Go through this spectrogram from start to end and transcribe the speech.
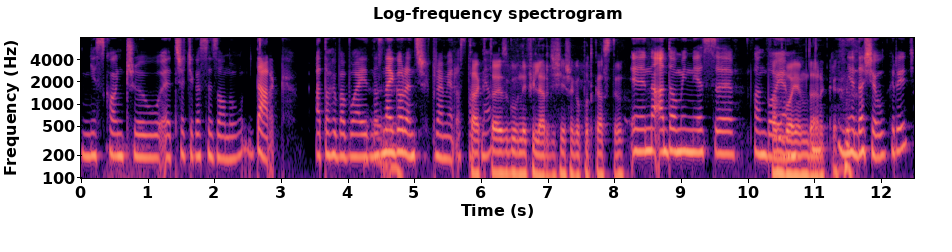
nie skończył trzeciego sezonu Dark. A to chyba była jedna z najgorętszych premier ostatnio. Tak, to jest główny filar dzisiejszego podcastu. E, No a Domin jest e, fanboyem. Fanboyem Dark. Nie da się ukryć.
